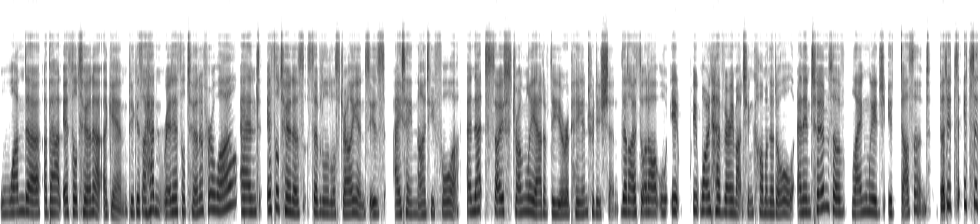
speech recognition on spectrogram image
wonder about Ethel Turner again because I hadn't read Ethel Turner for a while. And Ethel Turner's Seven Little Australians is 1894. And that's so strongly out of the European tradition that I thought, oh, it it won't have very much in common at all. And in terms of language, it doesn't. But it's it's a,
